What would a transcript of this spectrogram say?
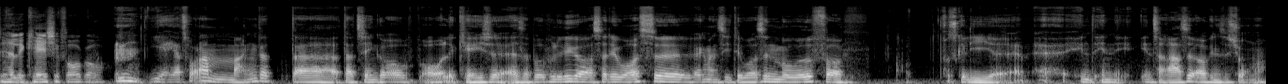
det her lækage foregår? Ja, jeg tror, der er mange, der, der, der tænker over, over lækage. Altså, både politikere, og så er det jo også, øh, hvad kan man sige, det er jo også en måde for forskellige uh, in, in, interesseorganisationer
